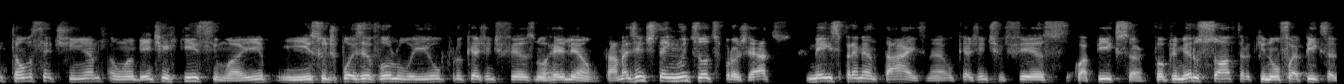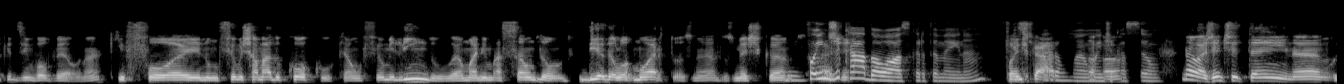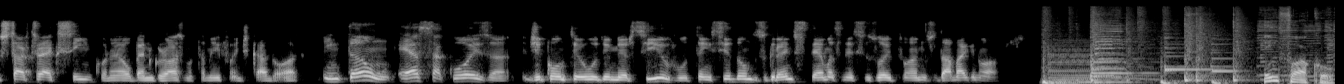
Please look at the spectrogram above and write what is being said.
Então você tinha um ambiente riquíssimo aí, e isso depois evoluiu para o que a gente fez no Rei Leão. Tá? Mas a gente tem muitos outros projetos meio experimentais, né? O que a gente fez com a Pixar foi o primeiro software que não foi a Pixar que desenvolveu, né? Que foi num filme chamado Coco, que é um filme lindo, é uma animação do Dia de los Muertos, né? Dos mexicanos. Foi indicado gente... ao Oscar também, né? Foi indicado. Uma, uma indicação. Não, a gente tem, né? O Star Trek 5, né? O Ben Grossman também foi indicado ao Oscar. Então, essa coisa de conteúdo imersivo tem sido um dos grandes temas nesses oito anos da Magnópolis. Em Foco.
